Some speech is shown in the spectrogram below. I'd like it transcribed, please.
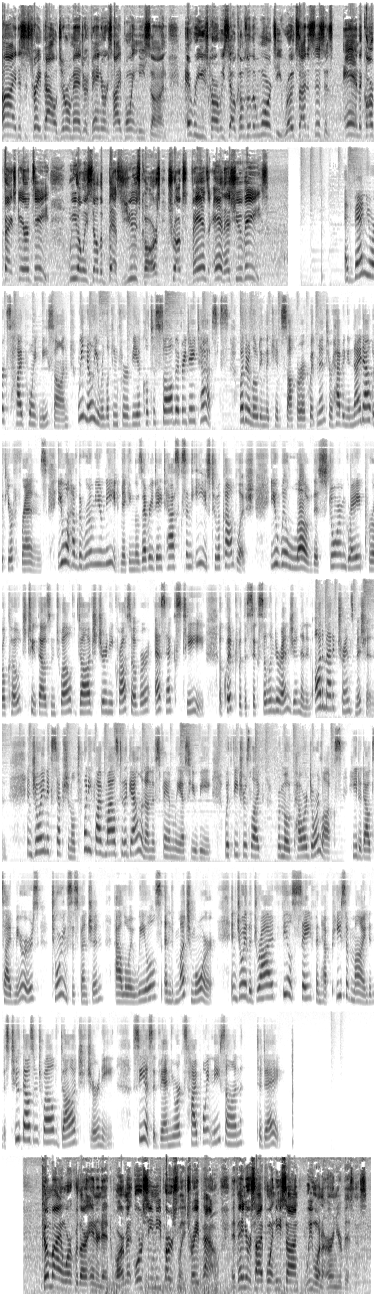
Hi, this is Trey Powell, General Manager at Vann York's High Point Nissan. Every used car we sell comes with a warranty, roadside assistance, and a Carfax guarantee. We only sell the best used cars, trucks, vans, and SUVs. At Vann York's High Point Nissan, we know you are looking for a vehicle to solve everyday tasks. Whether loading the kids' soccer equipment or having a night out with your friends, you will have the room you need, making those everyday tasks an ease to accomplish. You will love this Storm Gray Pearl Coat 2012 Dodge Journey Crossover SXT, equipped with a six cylinder engine and an automatic transmission. Enjoy an exceptional 25 miles to the gallon on this family SUV, with features like remote power door locks heated outside mirrors, touring suspension, alloy wheels, and much more. Enjoy the drive, feel safe, and have peace of mind in this 2012 Dodge Journey. See us at Vann York's High Point Nissan today. Come by and work with our internet department or see me personally, Trey Powell. At Vann York's High Point Nissan, we want to earn your business.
